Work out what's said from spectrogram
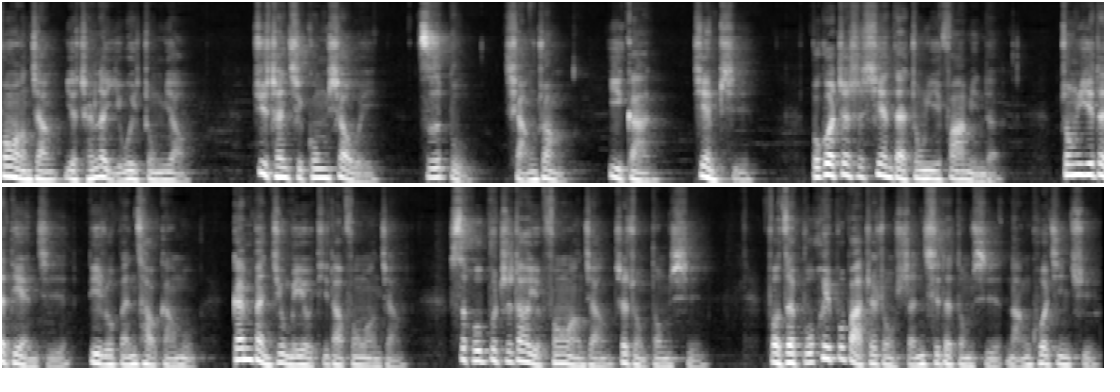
蜂王浆也成了一味中药，据称其功效为滋补、强壮、益肝、健脾。不过这是现代中医发明的，中医的典籍，例如《本草纲目》，根本就没有提到蜂王浆，似乎不知道有蜂王浆这种东西，否则不会不把这种神奇的东西囊括进去。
